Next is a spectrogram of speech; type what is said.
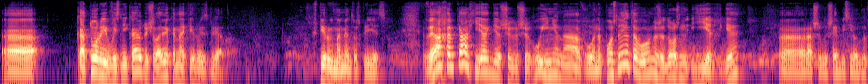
э, которые возникают у человека на первый взгляд, в первый момент восприятия. В Ахарках Ерге Шигу и не на Авона. После этого он уже должен Ерге, э, Раша выше объяснил,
